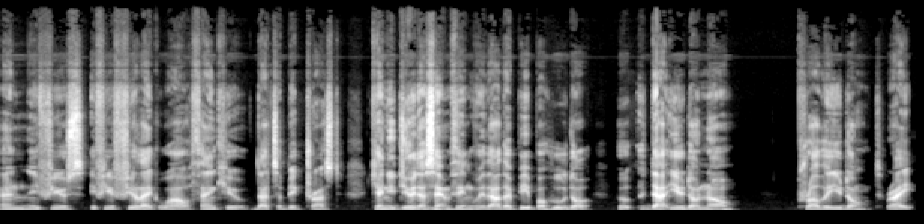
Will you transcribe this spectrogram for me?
And if you if you feel like, wow, thank you, that's a big trust. Can you do the same thing with other people who don't who that you don't know? Probably you don't, right?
